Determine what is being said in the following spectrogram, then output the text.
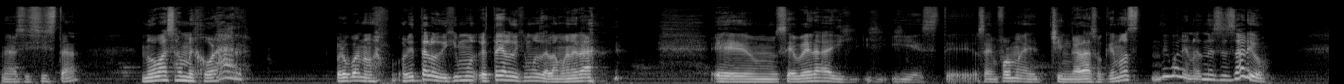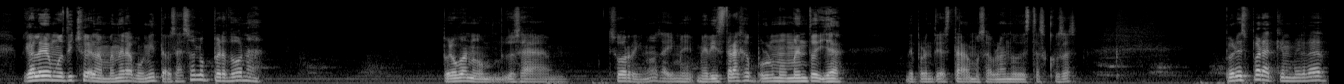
narcisista, no vas a mejorar. Pero bueno, ahorita lo dijimos, ahorita ya lo dijimos de la manera eh, severa y, este, o sea, en forma de chingadazo, que no es, igual no es necesario. Ya le habíamos dicho de la manera bonita, o sea, solo perdona. Pero bueno, o sea, sorry, ¿no? O sea, ahí me, distraje por un momento y ya, de pronto ya estábamos hablando de estas cosas. Pero es para que en verdad,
